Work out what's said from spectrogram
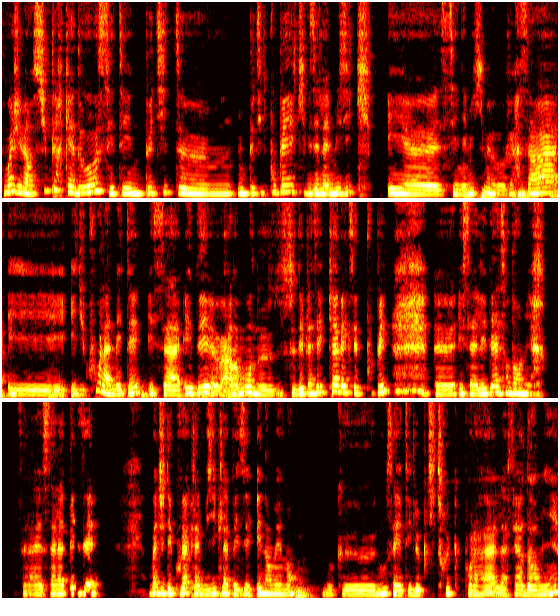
moi j'ai eu un super cadeau, c'était une petite une petite poupée qui faisait de la musique et euh, c'est une amie qui m'a offert ça et, et, du coup on la mettait et ça a aidé euh, à un moment on ne se déplaçait qu'avec cette poupée euh, et ça l'aidait à s'endormir. Ça, ça l'apaisait. En fait j'ai découvert que la musique l'apaisait énormément. Donc euh, nous ça a été le petit truc pour la, la faire dormir.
